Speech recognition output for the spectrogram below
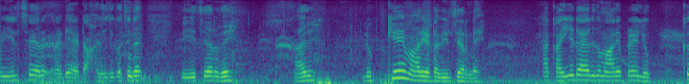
വീൽ ചെയർ റെഡി ആയിട്ടാ. ലിജി കൊച്ചിന്റെ വീൽ ചെയർ ഇത് ആ ഒരു ലുക്കേ മാറി കേട്ടോ വീൽ ചെയറിന്റെ ആ കൈയുടെ ആ ഇത് മാറിയപ്പോഴേ ലുക്ക്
